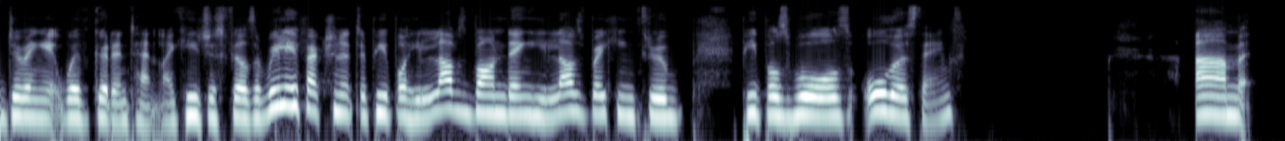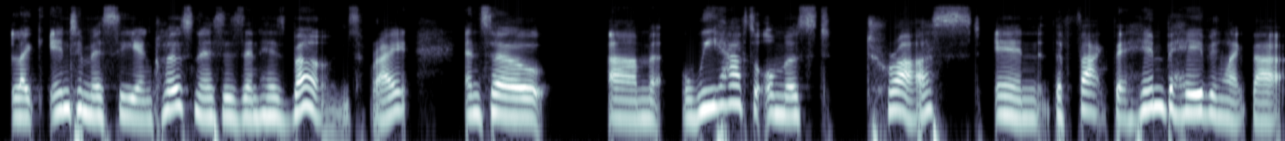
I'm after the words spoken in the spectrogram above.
doing it with good intent. Like he just feels really affectionate to people. He loves bonding. He loves breaking through people's walls, all those things. Um, like intimacy and closeness is in his bones, right? And so um we have to almost trust in the fact that him behaving like that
